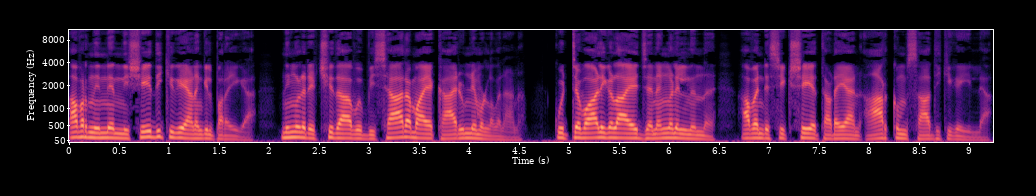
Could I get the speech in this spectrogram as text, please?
അവർ നിന്നെ നിഷേധിക്കുകയാണെങ്കിൽ പറയുക നിങ്ങളുടെ രക്ഷിതാവ് വിശാലമായ കാരുണ്യമുള്ളവനാണ്. കുറ്റവാളികളായ ജനങ്ങളിൽ നിന്ന് അവന്റെ ശിക്ഷയെ തടയാൻ ആർക്കും സാധിക്കുകയില്ല.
